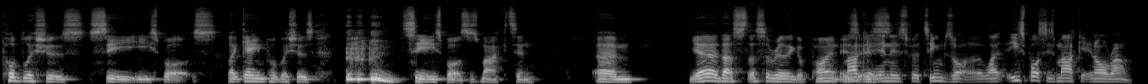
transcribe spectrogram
publishers see esports, like game publishers see esports as marketing. Um, yeah, that's that's a really good point. Is, Marketing is, is for teams uh, like esports is marketing all round.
